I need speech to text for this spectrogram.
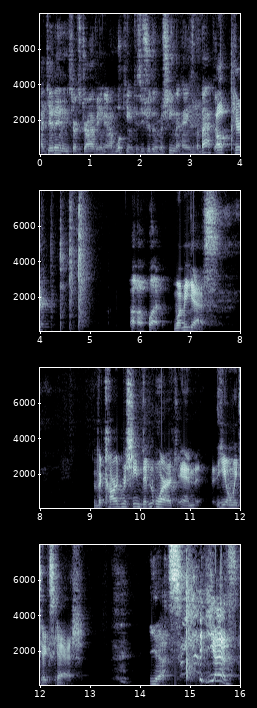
I get in and he starts driving, and I'm looking because usually there's a machine that hangs in the back. Of, Oh, here uh oh, what? let me guess. The card machine didn't work and he only takes cash. Yes. yes.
